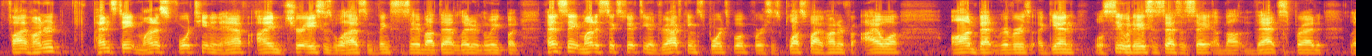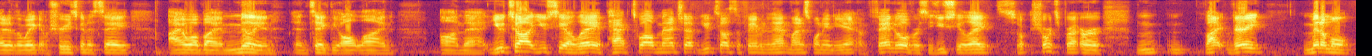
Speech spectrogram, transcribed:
500. Penn State minus 14 and a half. I'm sure Aces will have some things to say about that later in the week, but Penn State minus 650 on DraftKings Sportsbook versus plus 500 for Iowa on Bet Rivers. Again, we'll see what Aces has to say about that spread later in the week. I'm sure he's going to say Iowa by a million and take the alt line on that. Utah, UCLA, a Pac 12 matchup. Utah's the favorite in that, minus 188 on FanDuel versus UCLA. Short spread, or m- very minimal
